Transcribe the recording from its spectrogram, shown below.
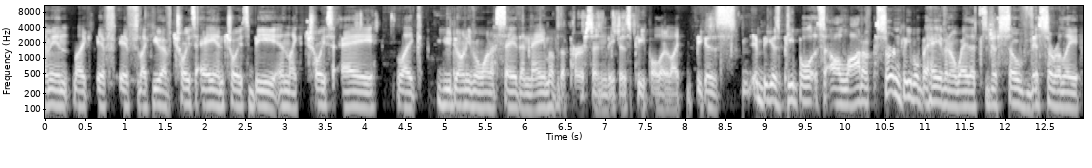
I mean, like, if if like you have choice A and choice B, and like choice A, like you don't even want to say the name of the person because people are like because because people a lot of certain people behave in a way that's just so viscerally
